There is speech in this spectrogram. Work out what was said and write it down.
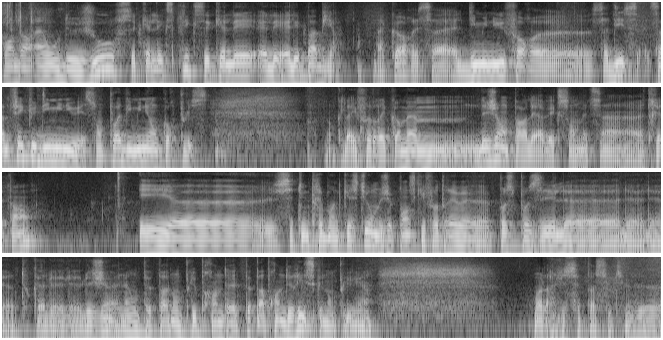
pendant un ou deux jours, ce qu'elle explique, c'est qu'elle est, elle est, elle est pas bien. D'accord? Et ça, elle diminue fort. ça, dit, ça ne fait que diminuer. Son poids diminue encore plus. Donc là, il faudrait quand même déjà en parler avec son médecin traitant. Et euh, c'est une très bonne question, mais je pense qu'il faudrait euh, postposer le, en tout cas le, jeûne. Hein. On peut pas non plus prendre, elle peut pas prendre de risques non plus. Hein. Voilà, je ne sais pas si tu veux euh,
